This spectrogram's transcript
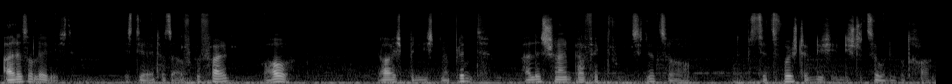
alles erledigt. Ist dir etwas aufgefallen? Wow. Ja, ich bin nicht mehr blind. Alles scheint perfekt funktioniert zu haben. Du bist jetzt vollständig in die Station übertragen.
